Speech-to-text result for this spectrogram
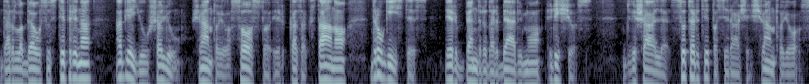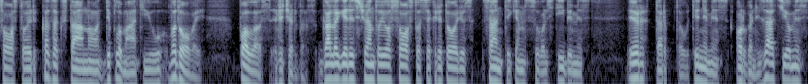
dar labiau sustiprina abiejų šalių - Šventojo sosto ir Kazakstano draugystės ir bendradarbiavimo ryšius. Dvišalę sutartį pasirašė Šventojo sosto ir Kazakstano diplomatijų vadovai. Polas Richardas Galageris Šventojo sosto sekretorius santykiams su valstybėmis ir tarptautinėmis organizacijomis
